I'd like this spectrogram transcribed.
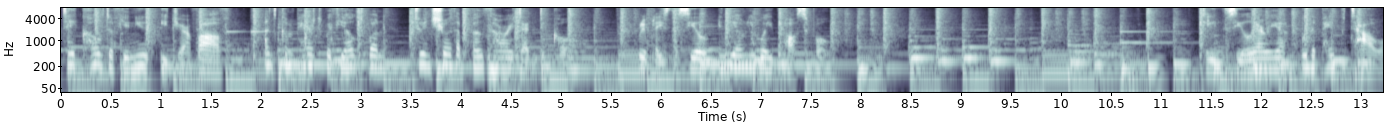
Take hold of your new EGR valve and compare it with the old one to ensure that both are identical. Replace the seal in the only way possible. Clean the seal area with a paper towel.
